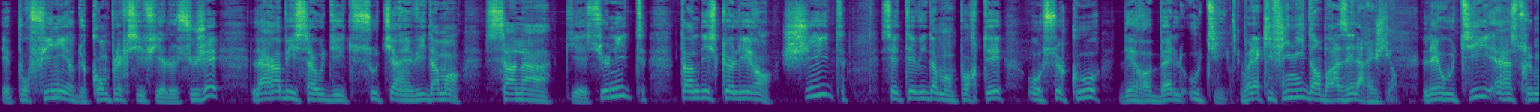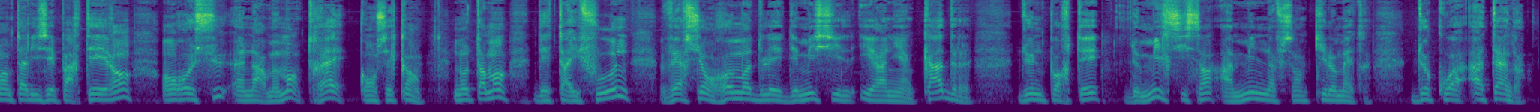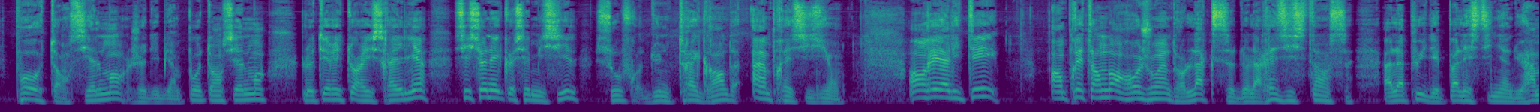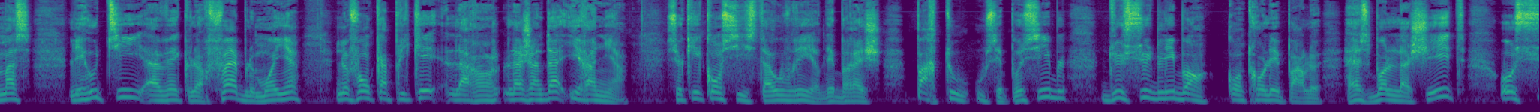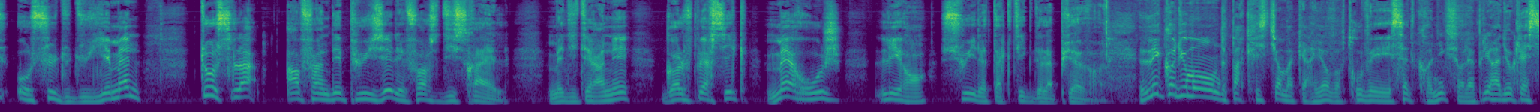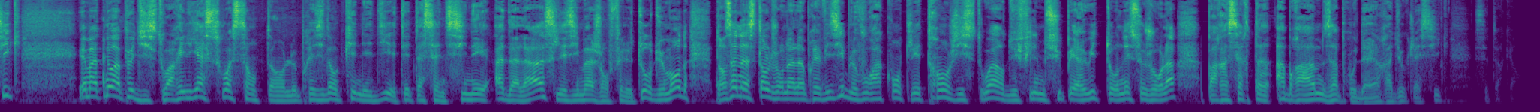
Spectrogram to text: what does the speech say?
Et pour finir de complexifier le sujet, l'Arabie saoudite soutient évidemment Sanaa, qui est sunnite, tandis que l'Iran, chiite, s'est évidemment porté au secours des rebelles Houthis. Voilà qui finit d'embraser la région. Les Houthis, instrumentalisés par Téhéran, ont reçu un armement très conséquent, notamment des Typhoon, version remodelée des missiles iraniens cadres d'une portée de 1600 à 1900 km. De quoi atteindre potentiellement, je dis bien potentiellement, le territoire israélien, si ce n'est que ces missiles souffrent d'une très grande imprécision. En réalité, en prétendant rejoindre l'axe de la résistance à l'appui des Palestiniens du Hamas, les Houthis, avec leurs faibles moyens, ne font qu'appliquer l'agenda iranien, ce qui consiste à ouvrir des brèches partout où c'est possible, du sud Liban contrôlé par le Hezbollah chiite, au, au sud du Yémen, tout cela afin d'épuiser les forces d'Israël. Méditerranée, Golfe Persique, mer Rouge, l'Iran suit la tactique de la pieuvre. L'écho du monde par Christian Macarian. Vous retrouvez cette chronique sur l'appli Radio Classique. Et maintenant un peu d'histoire. Il y a 60 ans, le président Kennedy était assassiné à Dallas. Les images ont fait le tour du monde. Dans un instant, le journal imprévisible vous raconte l'étrange histoire du film Super 8 tourné ce jour-là par un certain Abraham Zapruder. Radio Classique, 7h40.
